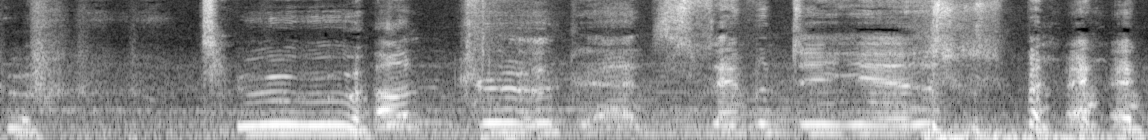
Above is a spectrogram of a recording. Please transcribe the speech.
270 years spent.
